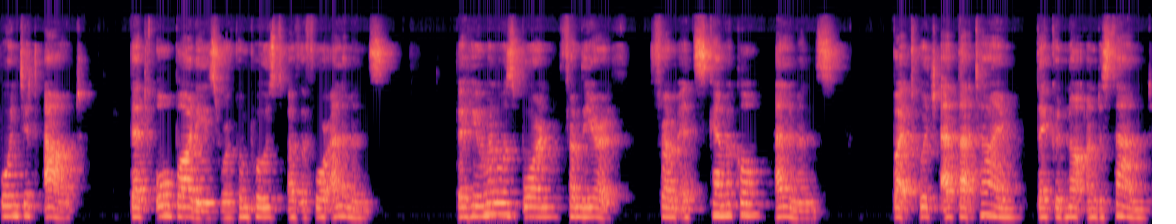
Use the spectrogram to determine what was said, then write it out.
pointed out that all bodies were composed of the four elements. The human was born from the earth, from its chemical elements, but which at that time they could not understand.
